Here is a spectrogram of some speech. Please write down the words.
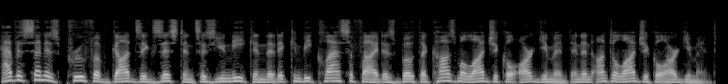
Avicenna's proof of God's existence is unique in that it can be classified as both a cosmological argument and an ontological argument.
